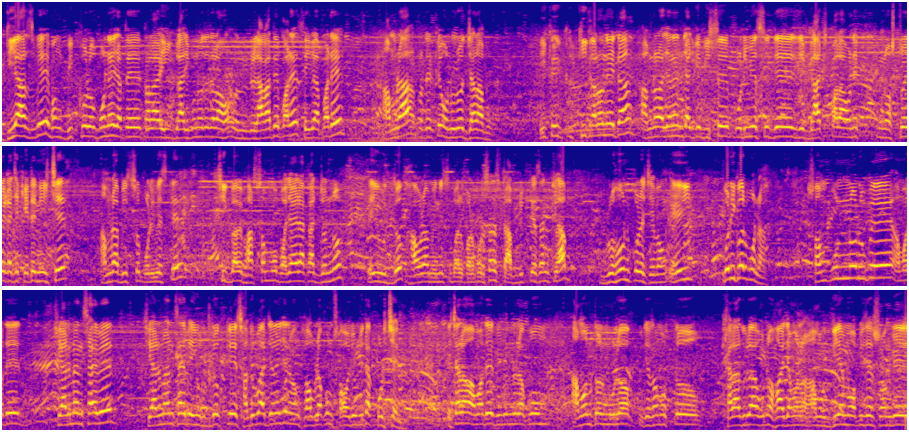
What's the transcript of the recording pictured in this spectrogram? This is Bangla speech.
দিয়ে আসবে এবং বৃক্ষরোপণে যাতে তারা এই গাছগুলোতে তারা লাগাতে পারে, সেই ব্যাপারে আমরা তাদেরকে অনুরোধ জানাব। কি- কারণে এটা? আপনারা জানেন যে আজকে বিশ্বে পরিবেশ যে যে গাছপালা অনেক নষ্ট হয়ে গেছে, কেটে নিয়েছে, আমরা বিশ্ব পরিবেশকে ঠিকভাবে ভারসাম্য বজায় রাখার জন্য এই উদ্যোগ Howrah municipal corporation staff dictation club গ্রহণ করেছে এবং এই পরিকল্পনা সম্পূর্ণরূপে আমাদের চেয়ারম্যান সাহেবের, চেয়ারম্যান সাহেব এই উদ্যোগকে সাধুবাদ জানিয়েছেন এবং সব রকম সহযোগিতা করছেন। এছাড়াও আমাদের বিভিন্ন রকম আমন্ত্রণমূলক যে সমস্ত খেলাধুলাগুলো হয়, যেমন ডিএম অফিসের সঙ্গে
